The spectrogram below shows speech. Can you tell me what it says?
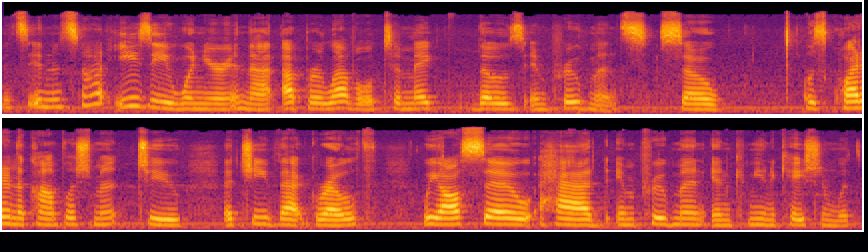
It's, and it's not easy when you're in that upper level to make those improvements. So it was quite an accomplishment to achieve that growth. We also had improvement in communication with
